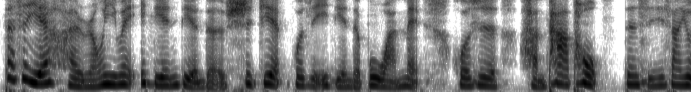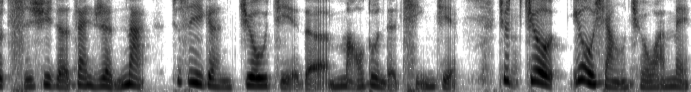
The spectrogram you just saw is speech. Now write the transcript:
但是也很容易因为一点点的事件，或是一点的不完美，或是很怕痛，但实际上又持续的在忍耐。就是一个很纠结的矛盾的情节，就就又想求完美，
